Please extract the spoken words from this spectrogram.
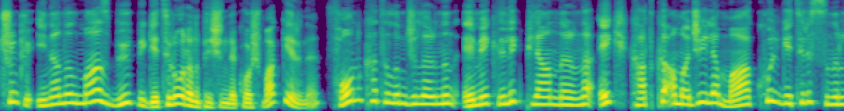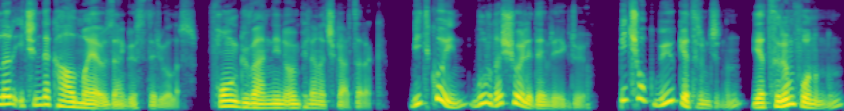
Çünkü inanılmaz büyük bir getiri oranı peşinde koşmak yerine fon katılımcılarının emeklilik planlarına ek katkı amacıyla makul getiri sınırları içinde kalmaya özen gösteriyorlar. Fon güvenliğini ön plana çıkartarak. Bitcoin burada şöyle devreye giriyor. Birçok büyük yatırımcının, yatırım fonunun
